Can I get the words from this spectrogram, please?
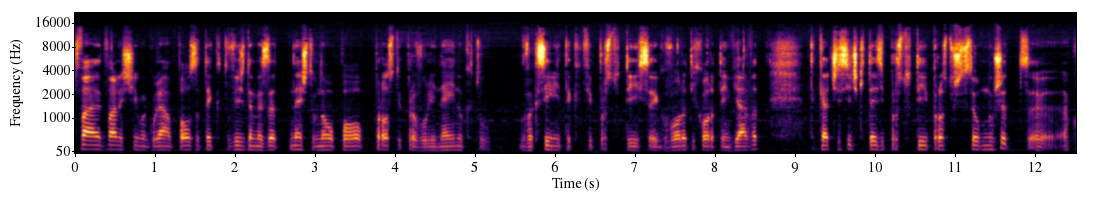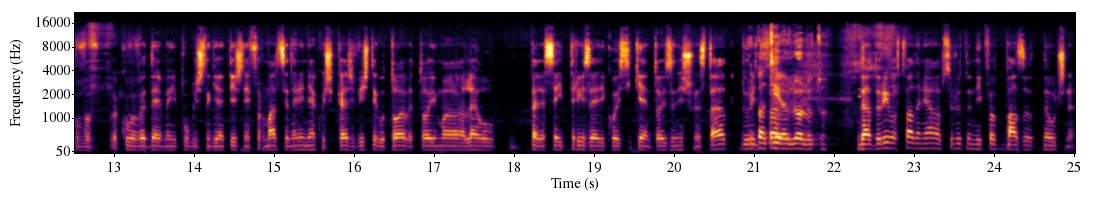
това едва ли ще има голяма полза, тъй като виждаме за нещо много по-просто и праволинейно, като ваксините, какви простоти се говорят и хората им вярват. Така че всички тези простоти просто ще се обнушат, ако, във, ако въведеме и публична генетична информация. Нали, някой ще каже, вижте го, той, бе, той има лево 53 за еди кой си ген, той за нищо не става. Дори Епа това... Е льолото. Да, дори в това да няма абсолютно никаква база научна.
